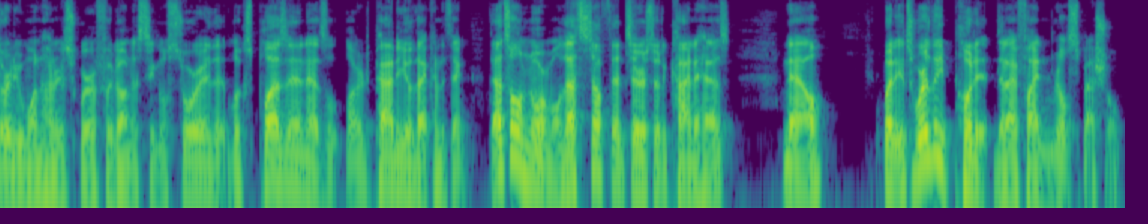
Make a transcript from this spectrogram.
3,100 square foot on a single story that looks pleasant, has a large patio, that kind of thing. That's all normal. That's stuff that Sarasota kind of has now, but it's where they put it that I find real special.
